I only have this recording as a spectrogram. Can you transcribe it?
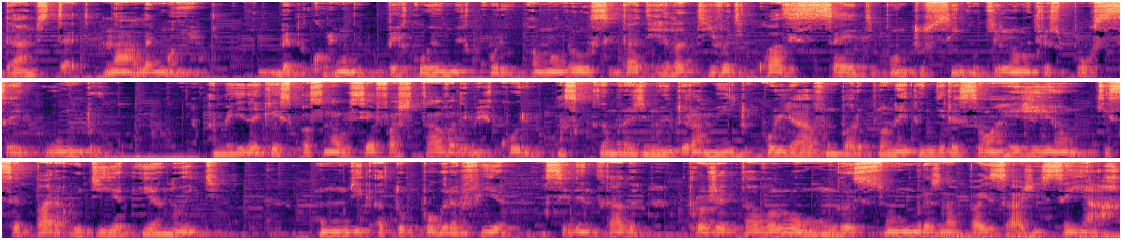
Darmstadt, na Alemanha. Bebe Colombo percorreu Mercúrio a uma velocidade relativa de quase 7,5 km por segundo. À medida que a espaçonave se afastava de Mercúrio, as câmeras de monitoramento olhavam para o planeta em direção à região que separa o dia e a noite, onde a topografia acidentada projetava longas sombras na paisagem sem ar.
